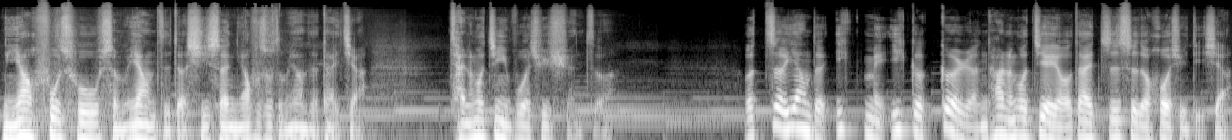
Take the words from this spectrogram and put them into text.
你要付出什么样子的牺牲？你要付出什么样子的代价，才能够进一步的去选择？而这样的一每一个个人，他能够借由在知识的获取底下，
